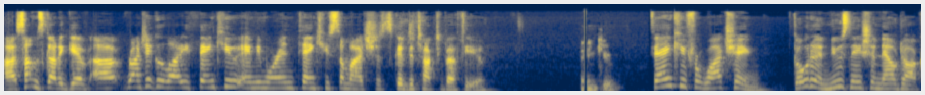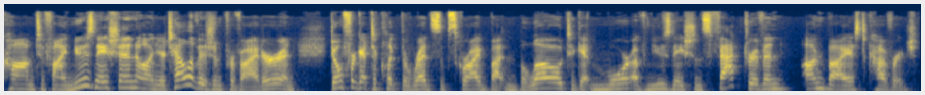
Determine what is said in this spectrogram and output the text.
uh, something's got to give. Uh, Ranjay Gulati, thank you. Amy Morin, thank you so much. It's good to talk to both of you. Thank you. Thank you for watching. Go to newsnationnow.com to find NewsNation on your television provider. And don't forget to click the red subscribe button below to get more of NewsNation's fact driven, unbiased coverage.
